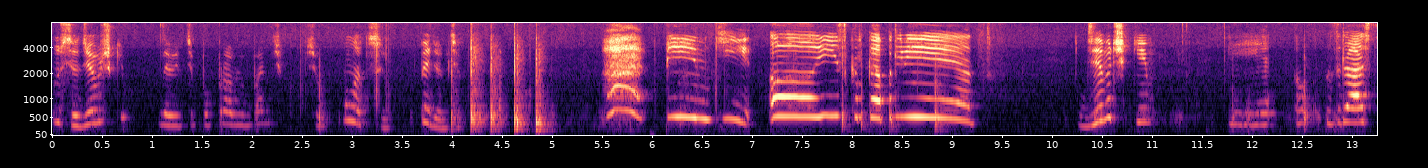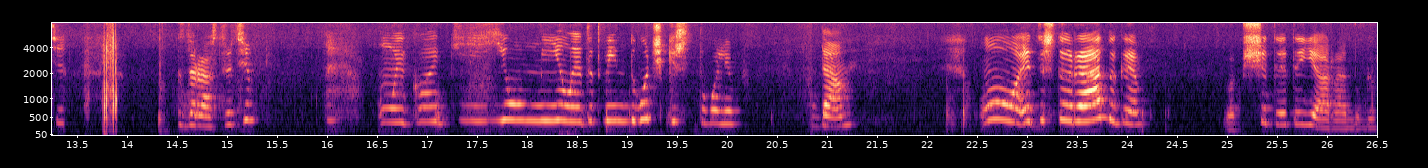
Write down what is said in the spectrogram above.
Ну все, девочки, давайте поправлю бантик. Все, молодцы, пойдемте. Пинки! А, Искорка, привет! Девочки, здрасте. Здравствуйте. Ой, какие милые. Это твои дочки, что ли? Да. О, это что, радуга? Вообще-то это я радуга.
